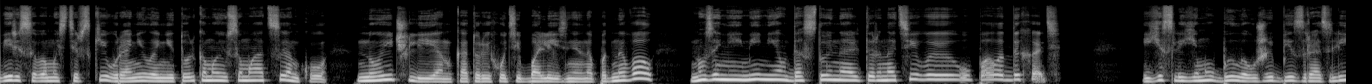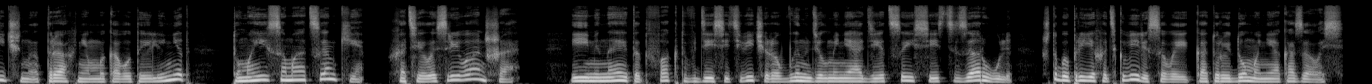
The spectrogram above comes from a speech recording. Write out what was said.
Вересова мастерски уронила не только мою самооценку, но и член, который хоть и болезненно поднывал, но за неимением достойной альтернативы упал отдыхать. И если ему было уже безразлично, трахнем мы кого-то или нет, то моей самооценке хотелось реванша. И именно этот факт в десять вечера вынудил меня одеться и сесть за руль, чтобы приехать к Вересовой, которой дома не оказалось.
